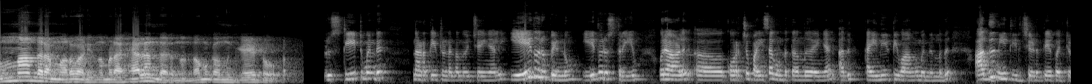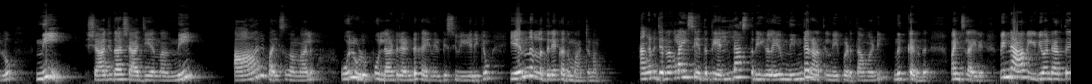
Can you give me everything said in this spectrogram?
ഒന്നാം തരം മറുപടി നമ്മുടെ ഹെലൻ തരുന്നുണ്ട്. നമുക്കൊന്ന് കേട്ടു നോക്കാം ഒരു സ്റ്റേറ്റ്മെന്റ് നടത്തിയിട്ടുണ്ടെന്ന് വെച്ച് കഴിഞ്ഞാൽ ഏതൊരു പെണ്ണും ഏതൊരു സ്ത്രീയും ഒരാൾ കുറച്ച് പൈസ കൊണ്ടു തന്നു കഴിഞ്ഞാൽ അത് കൈനീട്ടി വാങ്ങുമെന്നുള്ളത് അത് നീ തിരിച്ചെടുത്തേ പറ്റുള്ളൂ. നീ ഷാജിദ ഷാജി എന്ന നീ ആര് പൈസ തന്നാലും ഒരു ഉളുപ്പില്ലാണ്ട് രണ്ട് കൈനീട്ടി സ്വീകരിക്കും എന്നുള്ളതിലേക്ക് അത് മാറ്റണം. അങ്ങനെ ജനറലൈസ് ചെയ്തിട്ട് എല്ലാ സ്ത്രീകളെയും നിന്റെ കണത്തിൽ നീ പെടുത്താൻ വേണ്ടി നിൽക്കരുത്. മനസ്സിലായില്ലേ? പിന്നെ ആ വീഡിയോന്റെ അകത്ത്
